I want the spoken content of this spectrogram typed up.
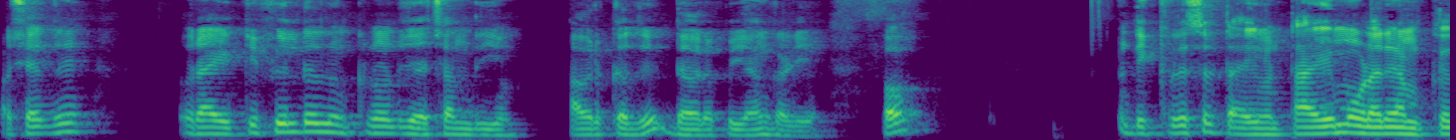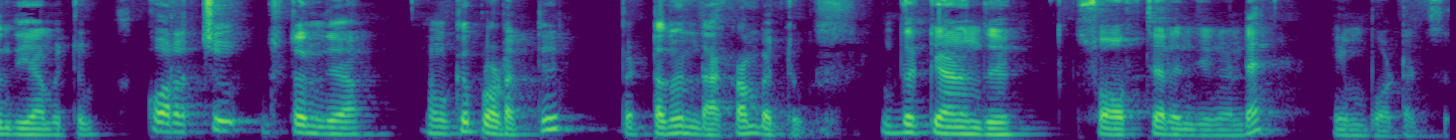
പക്ഷേ അത് ഒരു ഐ ടി ഫീൽഡിൽ നിൽക്കുന്നതുകൊണ്ട് വിചാരിച്ചാൽ എന്ത് ചെയ്യും? അവർക്കത് ഡെവലപ്പ് ചെയ്യാൻ കഴിയും. അപ്പോൾ ഡിക്രീസ് ടൈം ടൈം വളരെ നമുക്ക് എന്ത് ചെയ്യാൻ പറ്റും? കുറച്ച് ഇഷ്ടം എന്ത് ചെയ്യാം? നമുക്ക് പ്രൊഡക്റ്റ് പെട്ടെന്ന് ഉണ്ടാക്കാൻ പറ്റും. ഇതൊക്കെയാണ് എന്ത്? സോഫ്റ്റ്വെയർ എഞ്ചിനീയറിന്റെ ഇമ്പോർട്ടൻസ്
